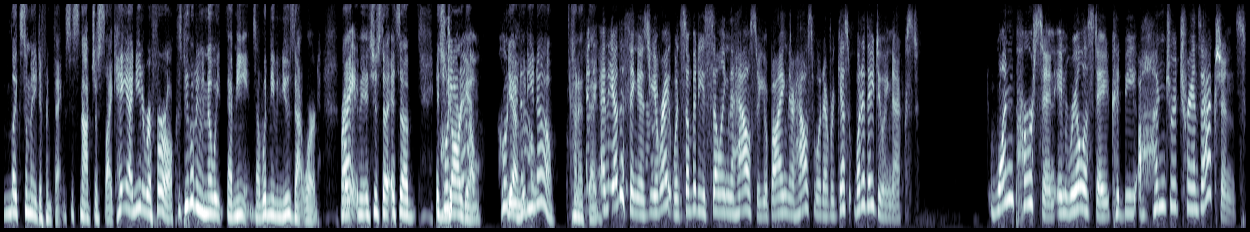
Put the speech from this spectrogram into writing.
like so many different things. It's not just like, hey, I need a referral because people don't even know what that means. I wouldn't even use that word, right? right. I mean, it's just a, it's a, it's who jargon. Do you know? Who do yeah, you know? who do you know? Kind of thing. And, and the other thing is, you're right. When somebody is selling the house or you're buying their house or whatever, guess what are they doing next? One person in real estate could be a hundred transactions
